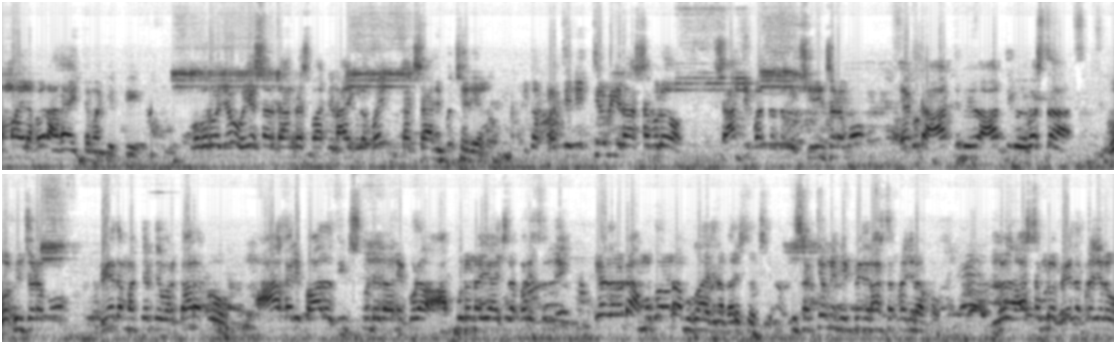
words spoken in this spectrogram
అమ్మాయిలపై అఘాయిత్యం అని చెప్పి. ఒక వైఎస్ఆర్ కాంగ్రెస్ పార్టీ నాయకులపై కక్షాదింపు చర్యలు. ఇక ప్రతినిత్యం ఈ రాష్ట్రంలో శాంతి భద్రతలు క్షీణించడము లేకుంటే ఆర్థిక ఆర్థిక వ్యవస్థ లోపించడము పేద మధ్యవర్తి వర్గాలకు ఆకలి బాధ తీసుకునేదానికి కూడా అప్పులను చేయాల్సిన పరిస్థితి లేదంటే అమ్ముకోవాలని అమ్ముకోవాల్సిన పరిస్థితి వచ్చింది. ఈ సత్యం నేను చెప్పేది రాష్ట్ర ప్రజలకు. ఈరోజు రాష్ట్రంలో పేద ప్రజలు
